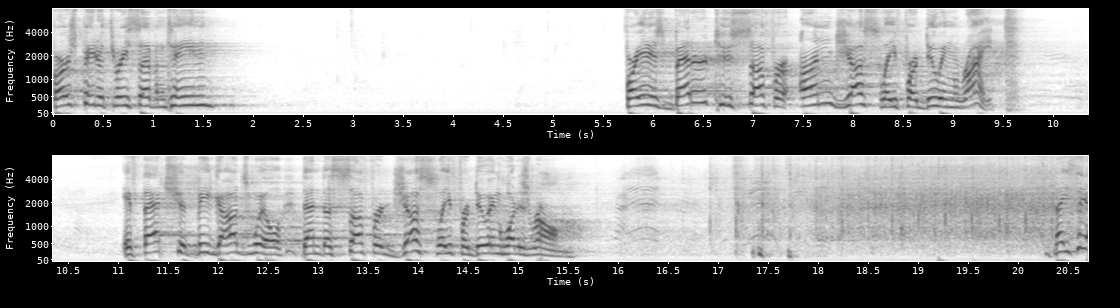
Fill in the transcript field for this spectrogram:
1 Peter 3:17 For it is better to suffer unjustly for doing right, if that should be God's will, then to suffer justly for doing what is wrong. now, you see,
